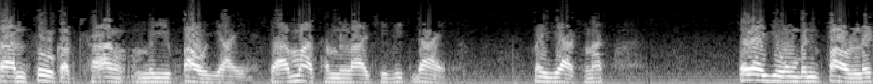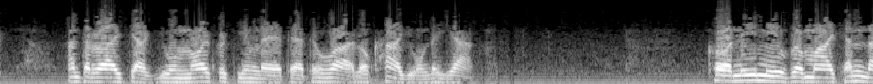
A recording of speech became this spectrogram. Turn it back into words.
การสู้กับช้างมีเป้าใหญ่ สามารถทำลายชีวิตได้ ไม่ยากนัก แต่ว่ายุงเป็นเป้าเล็ก อันตรายจากยุงน้อยก็จริงแหละแต่ถ้าว่าเราฆ่ายุงได้ยาก ข้อนี้มีประมาณชั้นใด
